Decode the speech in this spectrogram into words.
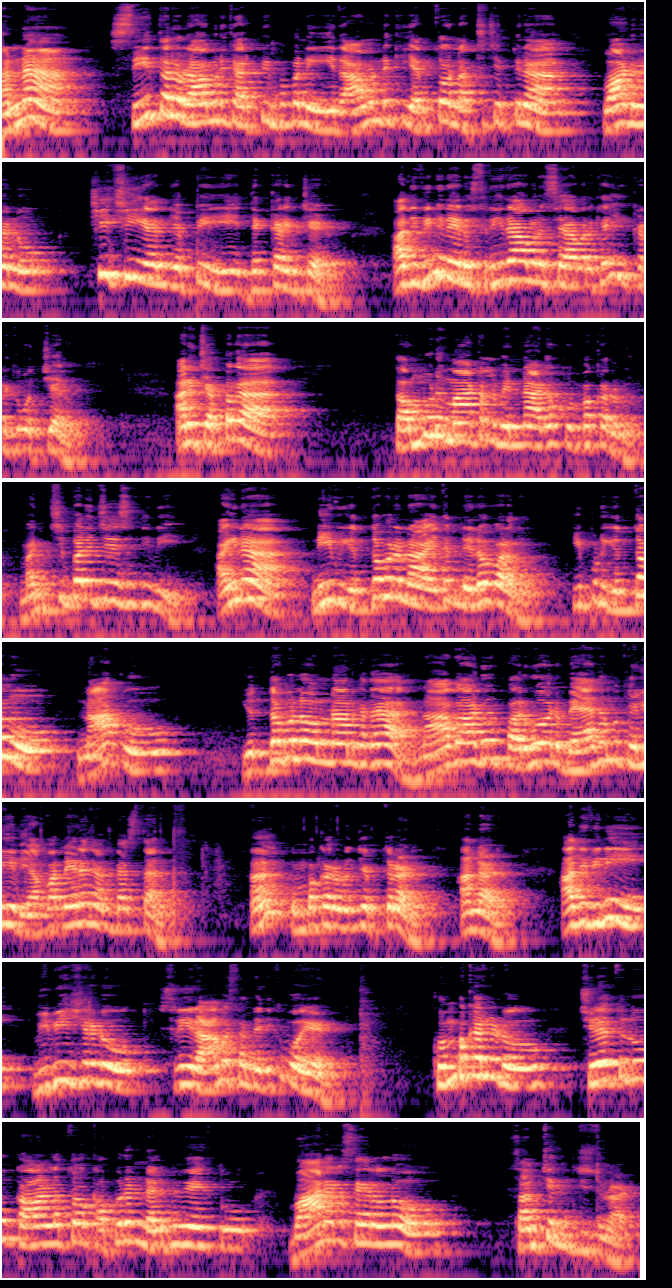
అన్న సీతను రామునికి అర్పింపమని రావణుడికి ఎంతో నచ్చ చెప్పిన వాడు నన్ను చీచీ అని చెప్పి ధిక్కరించాడు. అది విని నేను శ్రీరాముని సేవలకై ఇక్కడికి వచ్చాను. అని చెప్పగా తమ్ముడి మాటలు విన్నాడు కుంభకర్ణుడు. మంచి పని చేసేదివి అయినా నీవు యుద్ధమున నా ఎదురు నిలవలదు ఇప్పుడు యుద్ధము నాకు యుద్ధములో ఉన్నాను కదా నావాడు పరువు అని భేదము తెలియదు ఎవరినైనా చంపేస్తాను. కుంభకరుడు చెప్తున్నాడు అన్నాడు. అది విని విభీషణుడు శ్రీరామ సన్నిధికి పోయాడు. కుంభకర్ణుడు చేతులు కాళ్ళతో కపులను నలిపివేస్తూ వానర సేనలో సంచరించుతున్నాడు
